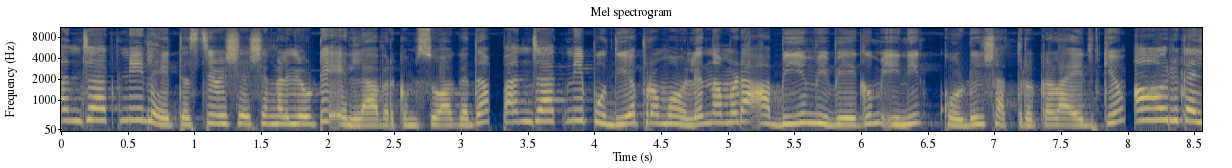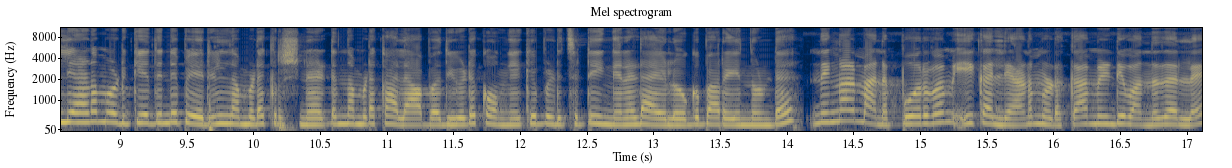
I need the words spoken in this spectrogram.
പഞ്ചാഗ്നി ലേറ്റസ്റ്റ് വിശേഷങ്ങളിലോട്ട് എല്ലാവർക്കും സ്വാഗതം. പഞ്ചാഗ്നി പുതിയ പ്രൊമോയിൽ നമ്മുടെ അബിയും വിവേകും ഇനി കൊടും ശത്രുക്കളായിരിക്കും. ആ ഒരു കല്യാണം ഒടുക്കിയതിന്റെ പേരിൽ നമ്മുടെ കൃഷ്ണേട്ടൻ നമ്മുടെ കലാപതിയുടെ കൊങ്ങയ്ക്ക് പിടിച്ചിട്ട് ഇങ്ങനെ ഡയലോഗ് പറയുന്നുണ്ട്. നിങ്ങൾ മനഃപൂർവം ഈ കല്യാണം മുടക്കാൻ വേണ്ടി വന്നതല്ലേ?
